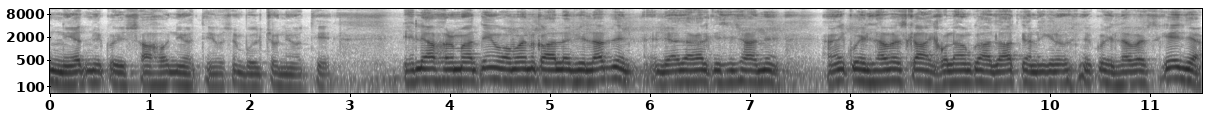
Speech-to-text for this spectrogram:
نیت میں کوئی ساہو نہیں ہوتی ہے اس میں بول چو نہیں ہوتی۔ ہے اس لیے آپ فرماتے ہیں، ومن کال ابھی لفظ لہٰذا اگر کسی شاہ نے ہاں کوئی لفظ کا غلام کو آزاد کرنے کے لیے اس نے کوئی لفظ کہہ دیا۔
